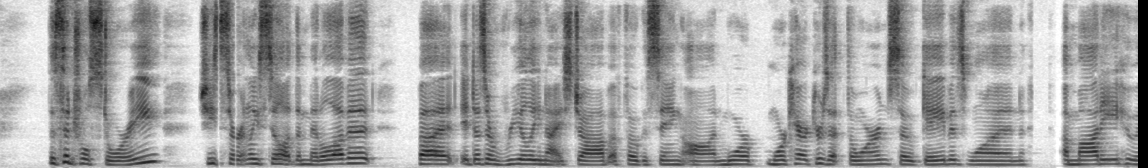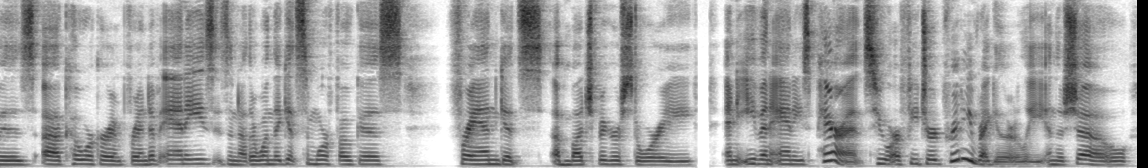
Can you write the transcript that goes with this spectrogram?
the central story. She's certainly still at the middle of it, but it does a really nice job of focusing on more more characters at Thorn. So Gabe is one. Amadi, who is a coworker and friend of Annie's, is another one that gets some more focus. Fran gets a much bigger story and even Annie's parents, who are featured pretty regularly in the show,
